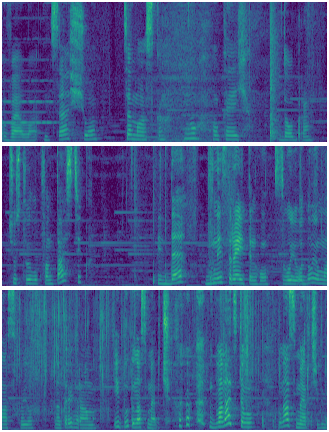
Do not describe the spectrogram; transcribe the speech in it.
вела. І це що? Це маска. Ну, окей. Добре. Чувствую лук фантастик. Іде вниз рейтингу свою одною маскою на 3 грама. І тут у нас мерч. В 12-му у нас мерч від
